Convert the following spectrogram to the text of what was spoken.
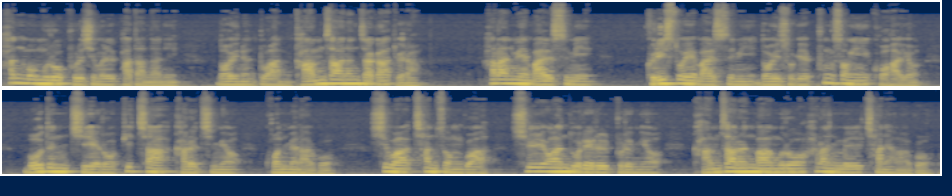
한 몸으로 부르심을 받았나니 너희는 또한 감사하는 자가 되라. 하나님의 말씀이 그리스도의 말씀이 너희 속에 풍성히 거하여 모든 지혜로 피차 가르치며 권면하고 시와 찬송과 신령한 노래를 부르며 감사하는 마음으로 하나님을 찬양하고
